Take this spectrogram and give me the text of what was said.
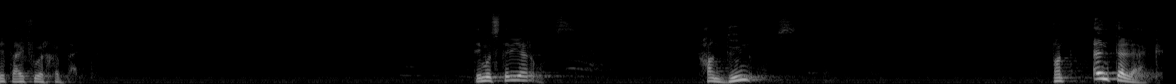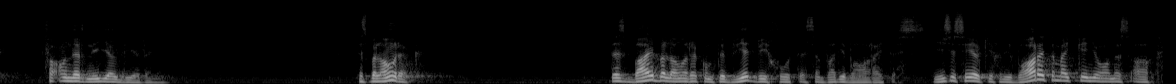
het hy voorgebid. Demonstreer ons. Gaan doen ons Want intellek verander nie jou lewe nie. Dis belangrik. Dis baie belangrik om te weet wie God is en wat die waarheid is. Jesus sê ook jy gaan die waarheid in my ken Johannes 8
